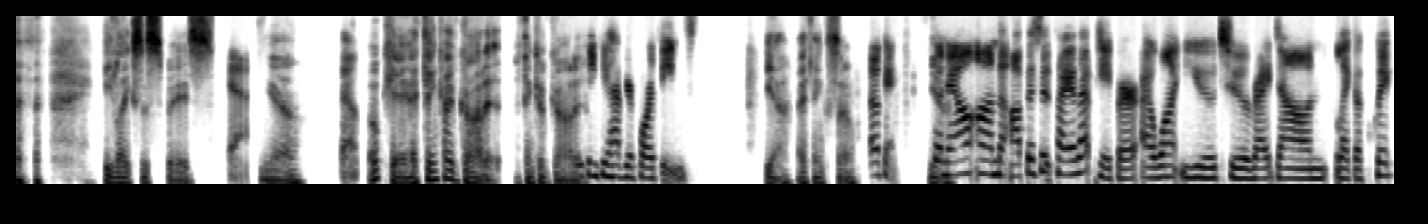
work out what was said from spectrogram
he likes his space. Yeah. Yeah. So. Okay, I think I've got it. I think I've got it. I think you have your four themes. Yeah, I think so. Okay. Yeah. So now on the opposite side of that paper, I want you to write down like a quick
